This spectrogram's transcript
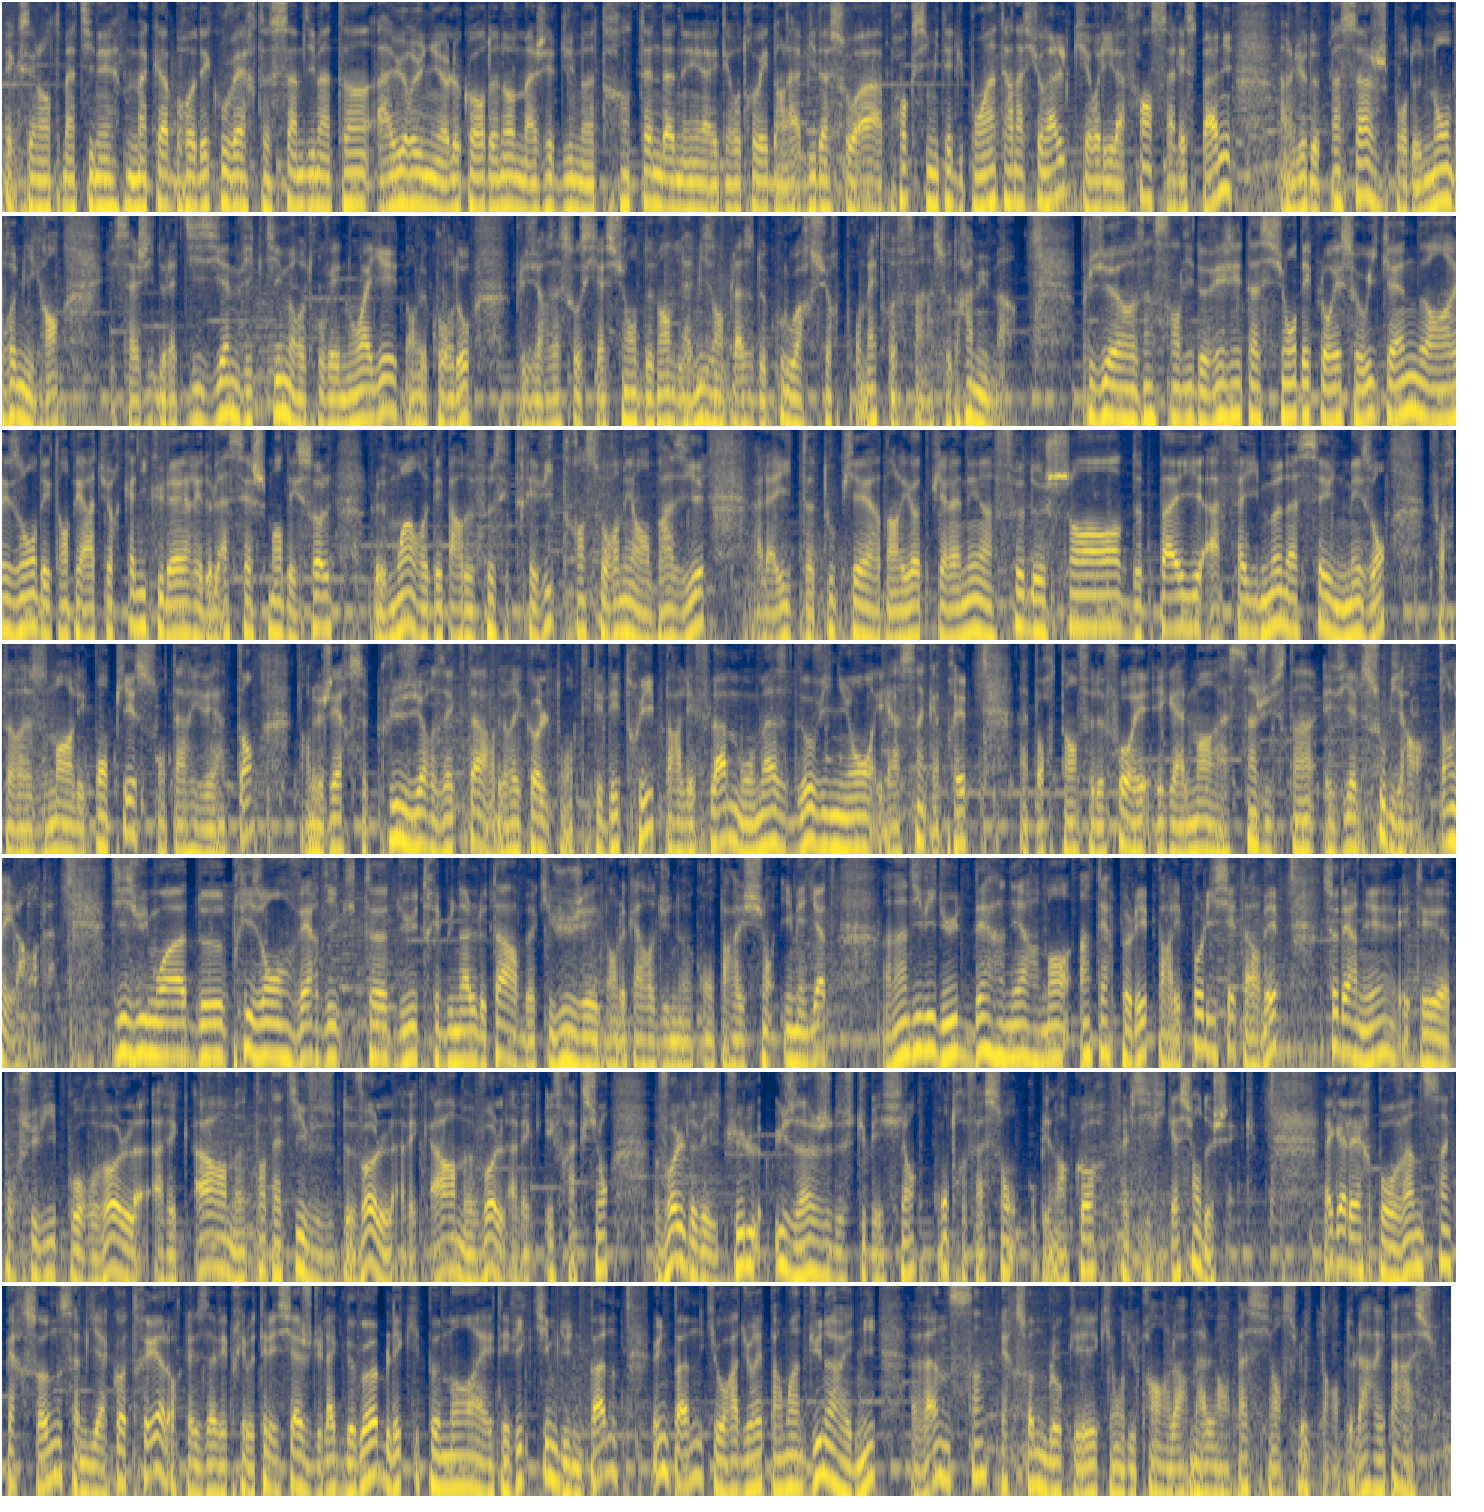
Excellente matinée. Macabre découverte samedi matin à Urugne. Le corps d'un homme âgé d'une trentaine d'années a été retrouvé dans la Bidassoa à proximité du pont international qui relie la France à l'Espagne, un lieu de passage pour de nombreux migrants. Il s'agit de la dixième victime retrouvée noyée dans le cours d'eau. Plusieurs associations demandent la mise en place de couloirs sûrs pour mettre fin à ce drame humain. Plusieurs incendies de végétation déplorés ce week-end en raison des températures caniculaires et de l'assèchement des sols. Le moindre départ de feu s'est très vite transformé en brasier. À la Hitte, Toupierre, dans les Hautes-Pyrénées, un feu de champ de paille a failli menacer une maison. Fort heureusement, les pompiers sont arrivés à temps. Dans le Gers, plusieurs hectares de récoltes ont été détruits par les flammes au Mas d'Auvignon et à Saint-Capré. Important feu de forêt également à Saint-Justin et Vielle-Soubiran, dans les Landes. 18 mois de prison, verdict du tribunal de Tarbes qui jugeait dans le cadre d'une comparution immédiate un individu dernièrement interpellé par les policiers tarbais. Ce dernier était poursuivi pour vol avec arme, tentative de vol avec arme, vol avec effraction, vol de véhicule, usage de stupéfiants, contrefaçon ou bien encore falsification de chèques. La galère pour 25 personnes samedi à Cotteret alors qu'elles avaient pris le télésiège du lac de Gobe. L'équipement a été victime d'une panne, une panne qui aura duré pas moins d'une heure et demie. 25 personnes bloquées qui ont dû prendre leur mal en patience le temps de la réparation.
